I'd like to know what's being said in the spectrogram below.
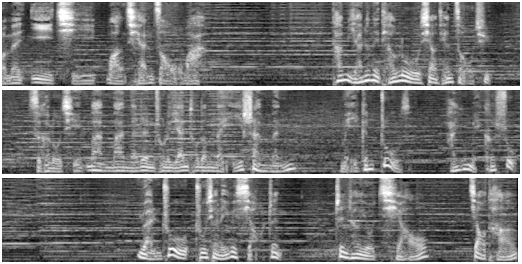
我们一起往前走吧。他们沿着那条路向前走去，斯克鲁奇慢慢的认出了沿途的每一扇门、每一根柱子，还有每棵树。远处出现了一个小镇，镇上有桥、教堂，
